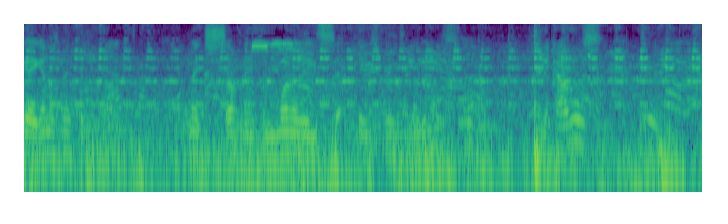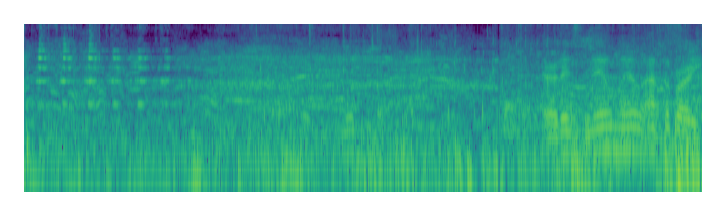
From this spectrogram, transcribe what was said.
Ramsgate gonna make something from one of these set piece routines. And it comes. There it is, nil nil at the break.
